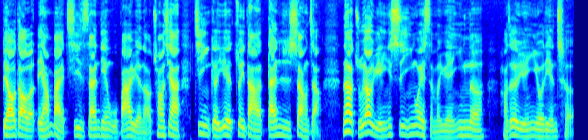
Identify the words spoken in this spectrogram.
飙到了两百七十三点五八元哦，创下近一个月最大的单日上涨。那主要原因是因为什么原因呢？好，这个原因有点扯，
